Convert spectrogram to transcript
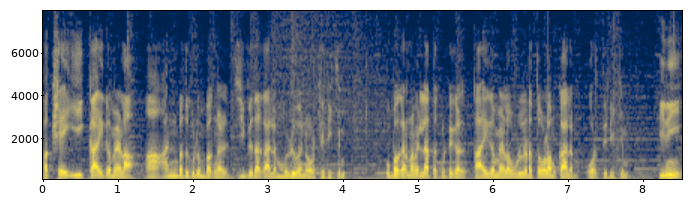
പക്ഷേ ഈ കായികമേള ആ അൻപത് കുടുംബങ്ങൾ ജീവിതകാലം മുഴുവൻ ഓർത്തിരിക്കും. ഉപകരണമില്ലാത്ത കുട്ടികൾ കായികമേള ഉള്ളിടത്തോളം കാലം ഓർത്തിരിക്കും. ഇനി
